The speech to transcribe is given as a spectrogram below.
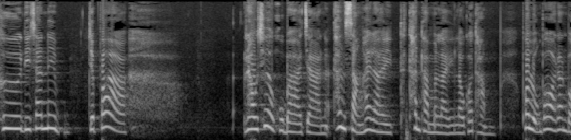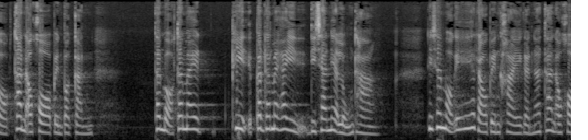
คือดิฉันนี่จะว่าเราเชื่อครูบาอาจารย์ท่านสั่งให้อะไร ท่านทำอะไรเราก็ทำเพราะหลวงพ่อท่านบอกท่านเอาคอเป็นประกัน ท่านบอกท่านไม่พพี่ท่านไม่ให้ดิฉันเนี่ยหลงทาง ดิฉันบอกเอ๊ะเราเป็นใครกันนะ ท่านเอาคอ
